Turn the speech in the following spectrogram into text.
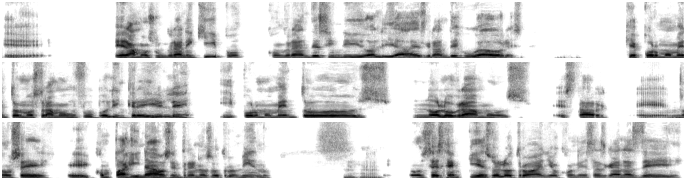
eh, éramos un gran equipo con grandes individualidades, grandes jugadores, que por momentos mostramos un fútbol increíble y por momentos no logramos estar, eh, no sé, eh, compaginados entre nosotros mismos. Entonces empiezo el otro año con esas ganas de,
